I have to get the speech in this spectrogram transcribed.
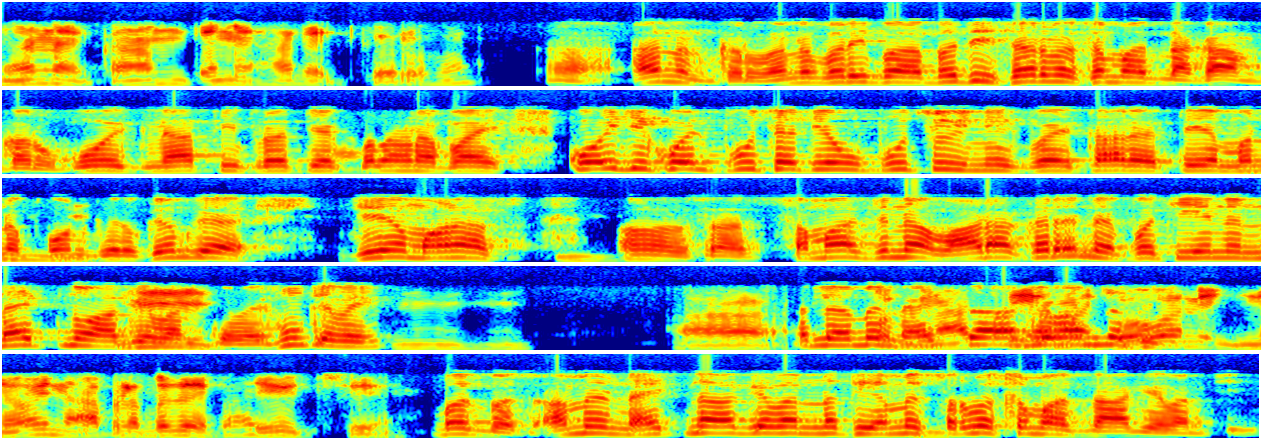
ના ના કામ તમે હારે જ કરો હો. હા આનંદ કરો. અને વળી બધી સર્વ સમાજના કામ કરું. કોઈ જ્ઞાતિ પ્રત્યે ફલાણા ભાઈ કોઈ દી કોઈને પૂછે તેવું પૂછ્યું નહીં ભાઈ તારે તે મને ફોન કર્યો. કેમ કે જે માણસ સમાજના વાડા કરે ને પછી એને નાઈટનો આગેવાન હમ. કહેવાય. શું કહેવાય. હા. એટલે અમે પણ નાઈટના આગેવાન નથી. ન ને આપણા બધા ભાઈઓ જ છે. બસ બસ. અમે નાઈટના આગેવાન નથી. અમે સર્વ સમાજના આગેવાન છીએ.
